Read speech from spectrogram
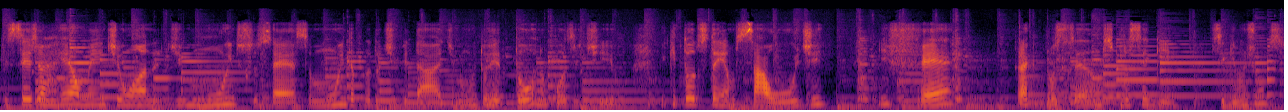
que seja realmente um ano de muito sucesso, muita produtividade, muito retorno positivo e que todos tenhamos saúde e fé para que possamos prosseguir. Seguimos juntos.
